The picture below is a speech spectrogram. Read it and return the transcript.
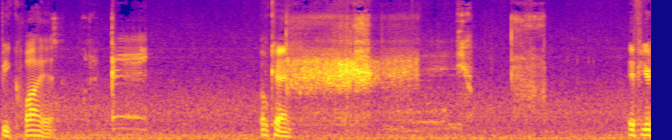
Be quiet. Okay. If you're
